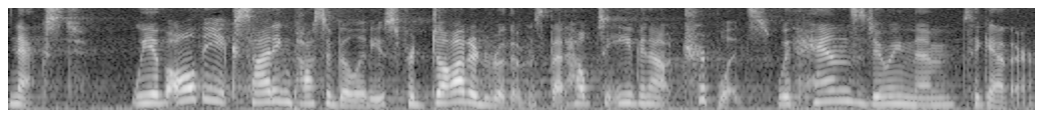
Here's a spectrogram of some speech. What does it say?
Next, we have all the exciting possibilities for dotted rhythms that help to even out triplets, with hands doing them together.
